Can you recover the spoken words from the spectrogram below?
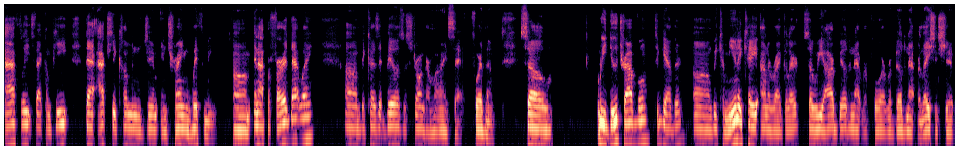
athletes that compete that actually come in the gym and train with me. Um, and I prefer it that way um, because it builds a stronger mindset for them. So we do travel together. Um, we communicate on a regular. So we are building that rapport, we're building that relationship.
